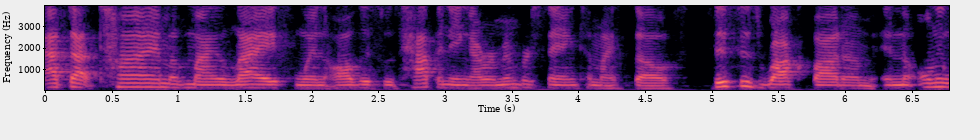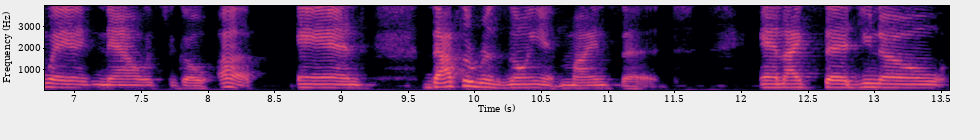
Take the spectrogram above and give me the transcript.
at that time of my life, when all this was happening, I remember saying to myself, this is rock bottom, and the only way now is to go up. And that's a resilient mindset and I said, you know,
